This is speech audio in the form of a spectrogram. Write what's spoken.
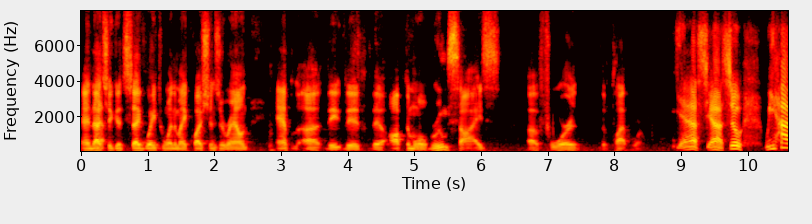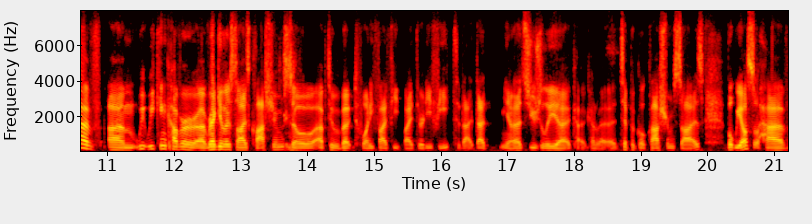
And that's yeah. a good segue to one of my questions around amp- uh, the the the optimal room size uh, for the platform. Yes, yeah. So we have um, we we can cover a regular size classrooms, so up to about 25 feet by 30 feet. That that you know that's usually a kind of a typical classroom size. But we also have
